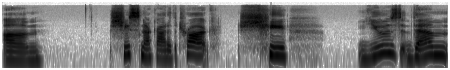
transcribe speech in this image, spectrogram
Um she snuck out of the truck. She used them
